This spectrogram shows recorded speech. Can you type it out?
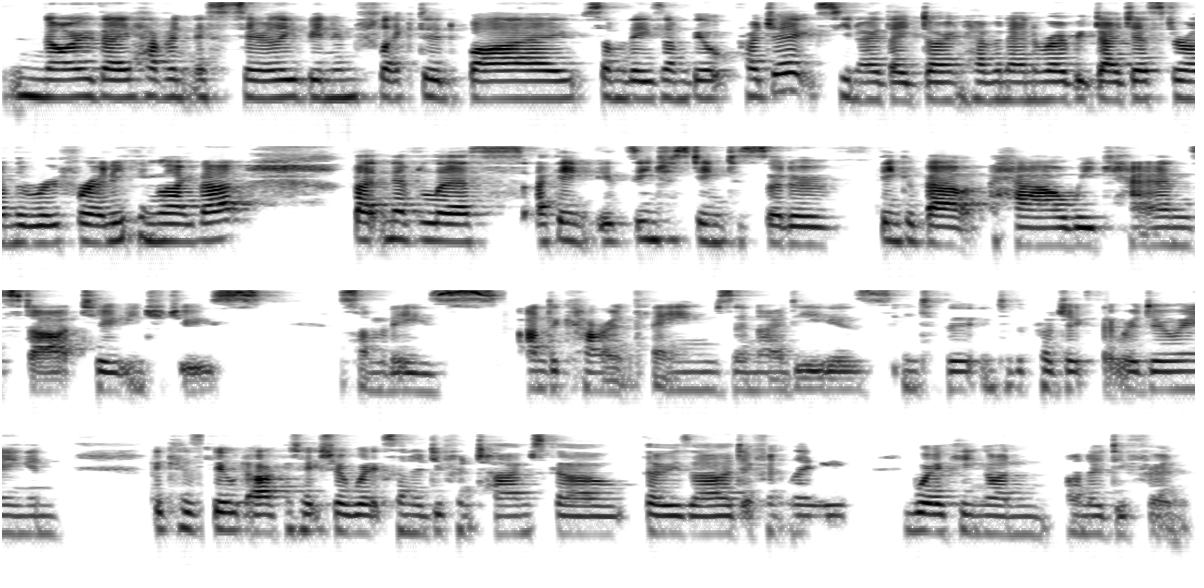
no, they haven't necessarily been inflected by some of these unbuilt projects. You know, they don't have an anaerobic digester on the roof or anything like that. But nevertheless, I think it's interesting to sort of think about how we can start to introduce some of these undercurrent themes and ideas into the into the projects that we're doing and because built architecture works on a different timescale those are definitely working on on a different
